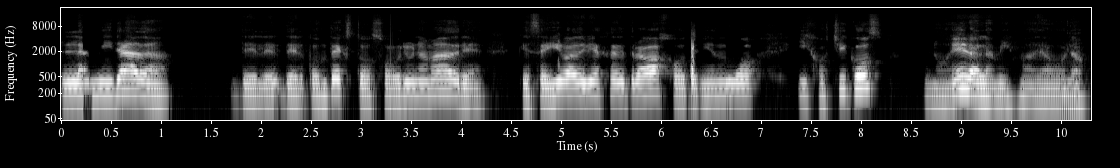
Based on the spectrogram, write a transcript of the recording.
la mirada del, del contexto sobre una madre que se iba de viaje de trabajo teniendo hijos chicos no era la misma de ahora.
